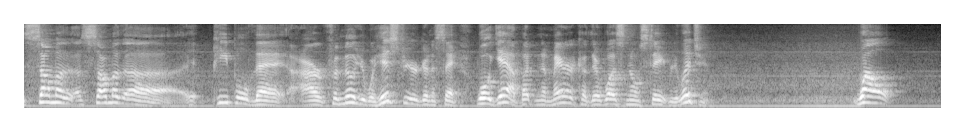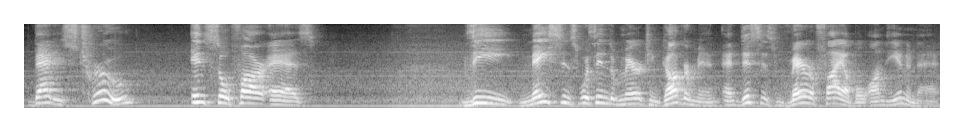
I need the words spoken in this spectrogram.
some of some of the people that are familiar with history are going to say, "Well, yeah, but in America there was no state religion." Well, that is true insofar as the Masons within the American government, and this is verifiable on the internet,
